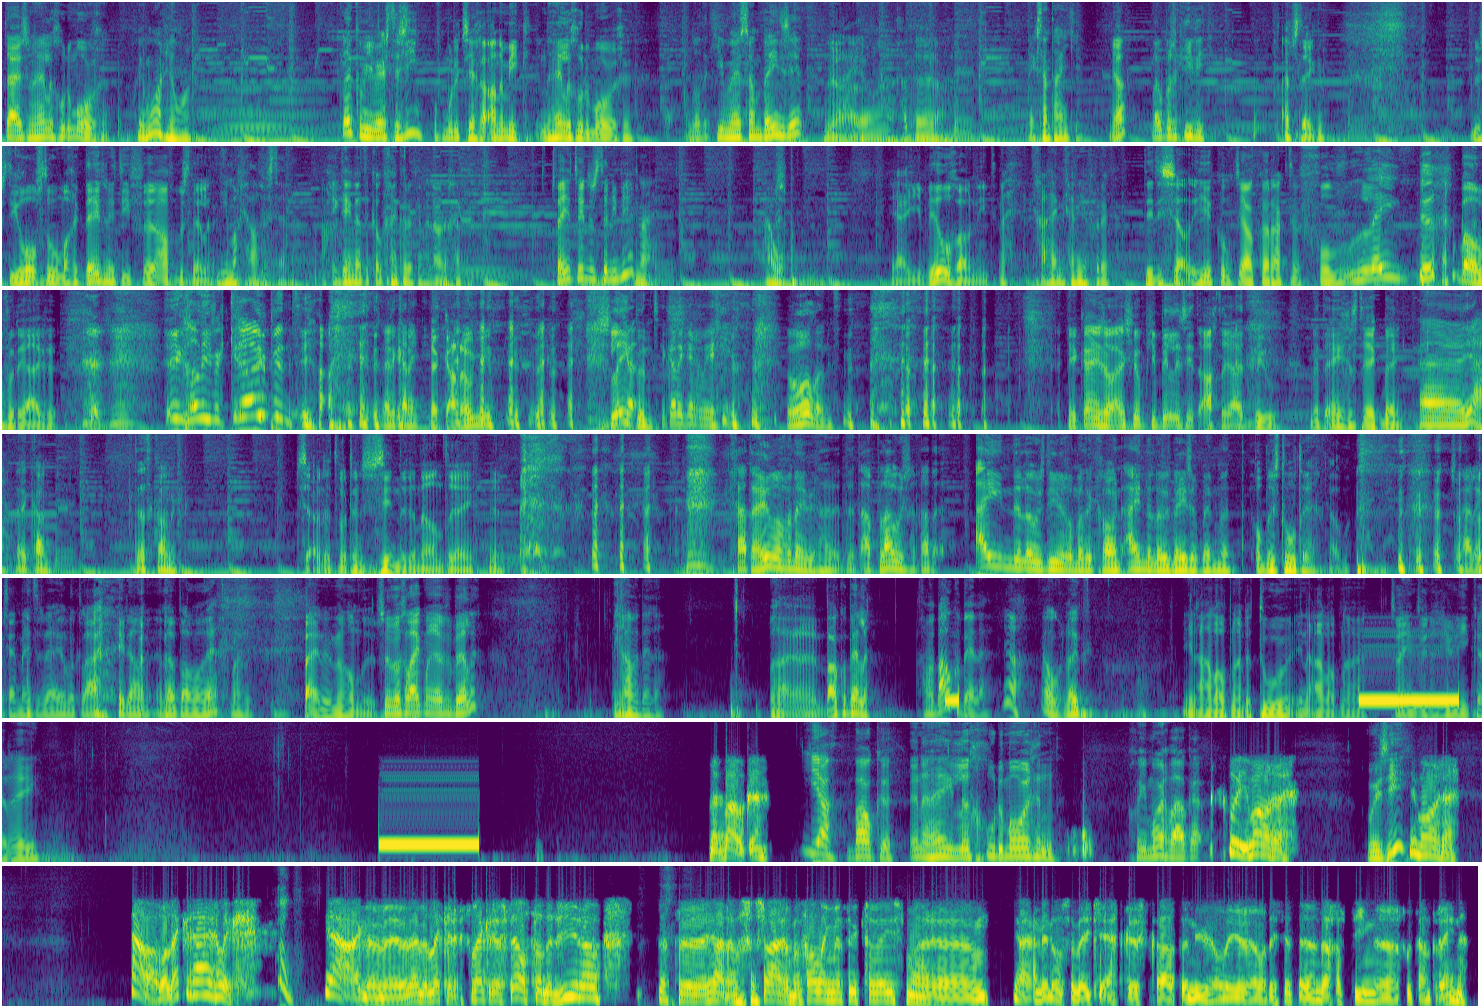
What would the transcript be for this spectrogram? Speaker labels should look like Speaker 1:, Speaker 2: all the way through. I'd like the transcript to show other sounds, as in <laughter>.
Speaker 1: Thijs, een hele goede morgen.
Speaker 2: Goedemorgen, jongen. Leuk om je weer eens te zien.
Speaker 1: Of moet ik zeggen Annemiek, een hele goede morgen.
Speaker 2: Omdat ik hier met zo'n been zit.
Speaker 1: Ja,
Speaker 2: Nee, jongen, dan gaat eh, niks aan het handje.
Speaker 1: Ja?
Speaker 2: Loop als een kieviet.
Speaker 1: uitstekend. Dus die rolstoel mag ik definitief eh, afbestellen.
Speaker 2: Die mag je afbestellen. Ik denk dat ik ook geen krukken meer nodig heb.
Speaker 1: 22e niet meer?
Speaker 2: Nee. Hou op.
Speaker 1: Ja, je wil gewoon niet.
Speaker 2: Nee, ik ga, ik ga niet krukken.
Speaker 1: Dit is zo, hier komt jouw karakter volledig <laughs> bovendrijven.
Speaker 2: Ik ga liever kruipend.
Speaker 1: Ja, <laughs>
Speaker 2: Nee, dat kan ik niet.
Speaker 1: dat kan ook niet. <laughs> Slepend.
Speaker 2: Dat kan ik echt niet. Rollend.
Speaker 1: Je kan je zo, als je op je billen zit, achteruit duwen. Met één gestrekt been.
Speaker 2: Eh, ja, dat kan. Dat kan ik.
Speaker 1: Zo, dat wordt een zinderende entree. Ja.
Speaker 2: Ik ga het er helemaal van nemen. Het- Het applaus gaat eindeloos duren, omdat ik gewoon eindeloos bezig ben met op mijn stoel terechtkomen. <laughs> Waarschijnlijk zijn mensen er helemaal klaar mee dan en lopen allemaal weg. Maar goed.
Speaker 1: Pijn in de handen. Zullen we gelijk maar even bellen?
Speaker 2: Die gaan we bellen.
Speaker 1: We gaan uh, Bouke bellen.
Speaker 2: Gaan we Bouke bellen?
Speaker 1: Ja.
Speaker 2: Oh, leuk.
Speaker 1: In aanloop naar de Tour. In aanloop naar 22 juni, Carré.
Speaker 3: Met Bouke.
Speaker 1: Ja, Bouke. Een hele goede morgen.
Speaker 2: Goedemorgen, Bouke.
Speaker 3: Goedemorgen.
Speaker 1: Hoe is ie?
Speaker 3: Goedemorgen. Nou, wel lekker eigenlijk.
Speaker 1: Oh.
Speaker 3: Ja, ik ben, we hebben lekker, lekker hersteld van de Giro. Dat, eh, ja, dat was een zware bevalling natuurlijk geweest. Maar eh, ja, inmiddels een weekje echt rust gehad. En nu alweer, eh, wat is het, een dag of tien eh, goed aan het trainen.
